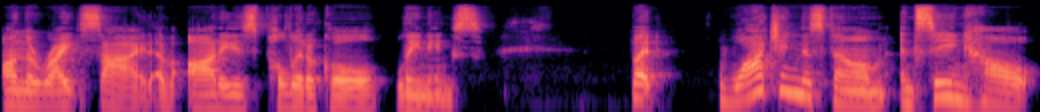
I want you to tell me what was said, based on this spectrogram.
on the right side of Ady's political leanings. But watching this film and seeing how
